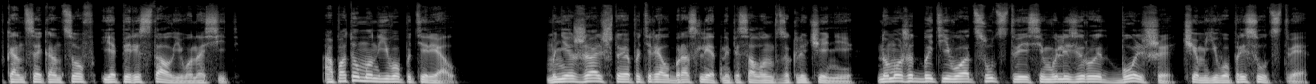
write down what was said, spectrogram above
В конце концов, я перестал его носить. А потом он его потерял. Мне жаль, что я потерял браслет, написал он в заключении, но, может быть, его отсутствие символизирует больше, чем его присутствие.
